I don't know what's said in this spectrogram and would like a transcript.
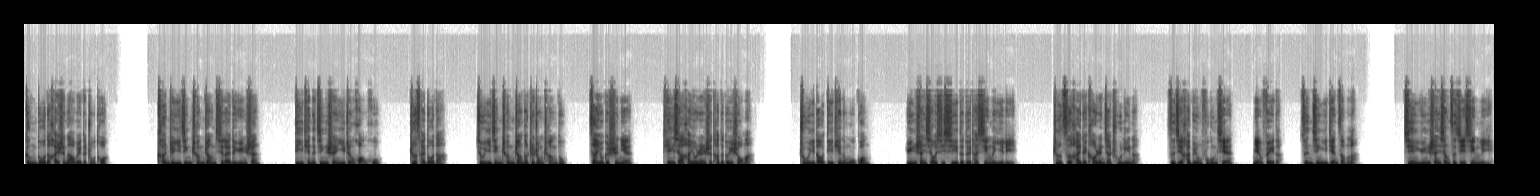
更多的还是那位的嘱托。看着已经成长起来的云山，帝天的精神一阵恍惚。这才多大，就已经成长到这种程度？再有个十年，天下还有人是他的对手吗？注意到帝天的目光，云山笑嘻嘻的对他行了一礼。这次还得靠人家出力呢。自己还不用付工钱，免费的，尊敬一点怎么了？见云山向自己行礼，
